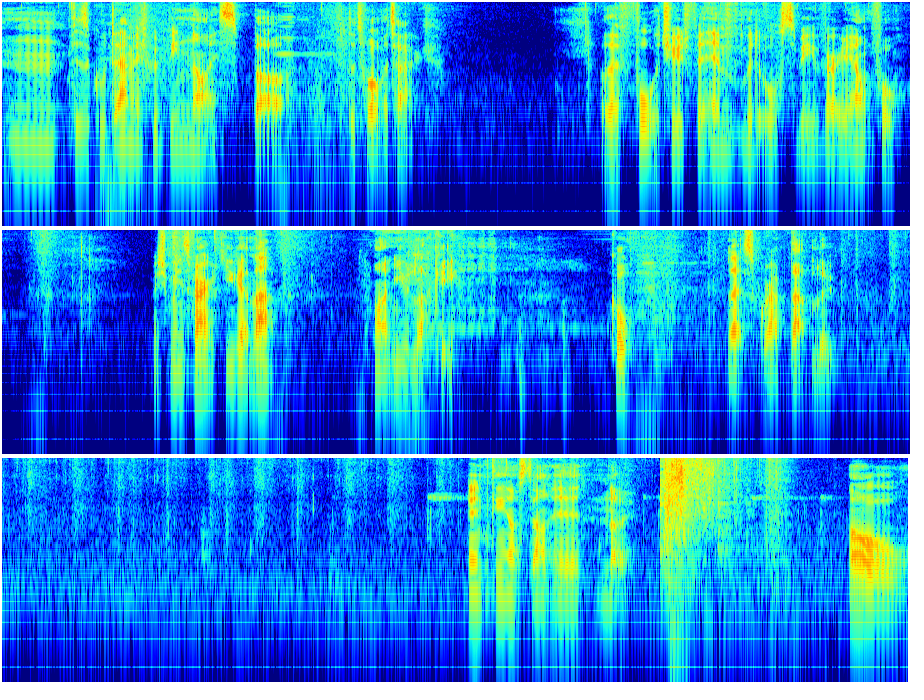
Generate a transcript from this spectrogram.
hmm, physical damage would be nice, but the 12 attack. Although fortitude for him would also be very helpful. Which means, Varric, you get that. Aren't you lucky? Cool. Let's grab that loot. Anything else down here? No. Oh.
